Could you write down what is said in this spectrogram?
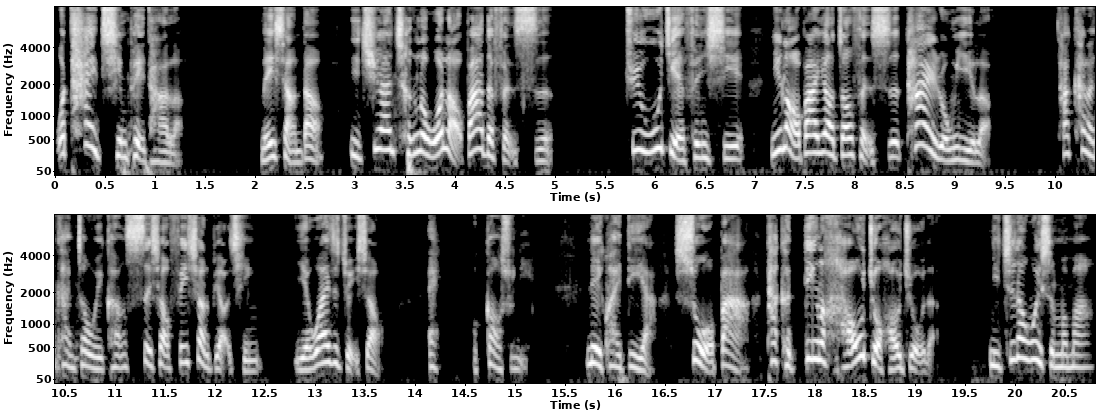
我太钦佩他了。没想到你居然成了我老爸的粉丝。据吴姐分析，你老爸要找粉丝太容易了。他看了看赵维康似笑非笑的表情，也歪着嘴笑。哎，我告诉你，那块地呀，是我爸他可盯了好久好久的。你知道为什么吗？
